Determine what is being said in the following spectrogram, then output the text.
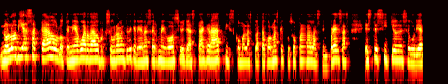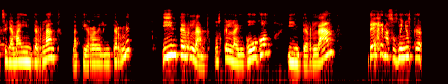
no lo había sacado, lo tenía guardado porque seguramente querían hacer negocio, ya está gratis, como las plataformas que puso para las empresas. Este sitio de seguridad se llama Interland, la tierra del Internet. Interland, búsquenla en Google, Interland. Dejen a sus niños que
